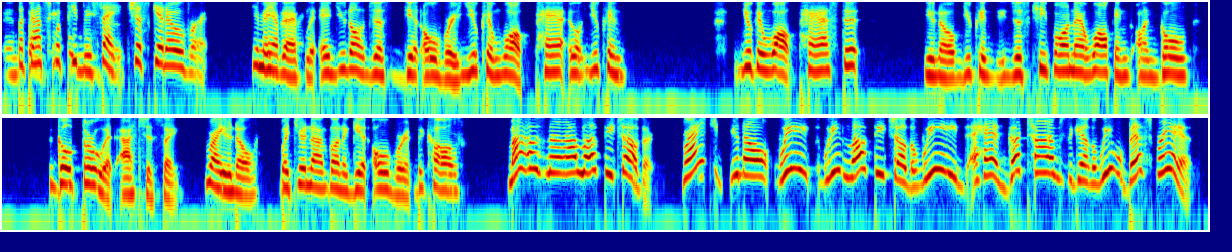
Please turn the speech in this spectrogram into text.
And but so that's what people say. To, just get over it. exactly. And you don't just get over it. You can walk past. You can. You can walk past it. You know. You can just keep on that walk and, and go, go through it. I should say. Right. You know. But you're not going to get over it because my husband and I loved each other. Right. You know, we we loved each other. We had good times together. We were best friends.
